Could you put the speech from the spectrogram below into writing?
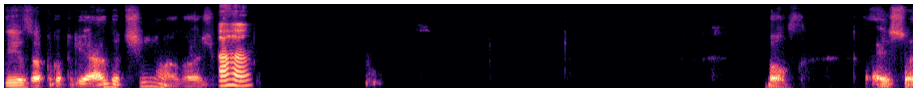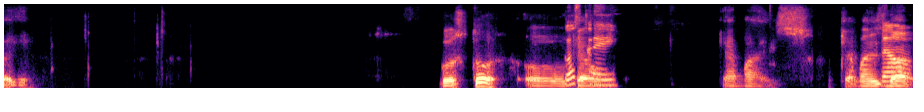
desapropriada, tinha uma lógica. Aham. Uhum. Bom, é isso aí. Gostou? Ou Gostei. Quer, quer mais? Quer mais Não. dar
